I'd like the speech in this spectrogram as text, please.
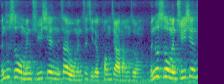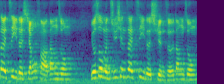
很多时候，我们局限在我们自己的框架当中；很多时候，我们局限在自己的想法当中；有时候，我们局限在自己的选择当中。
